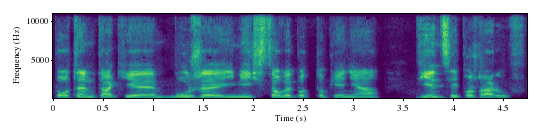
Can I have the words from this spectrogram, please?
potem takie burze i miejscowe podtopienia, więcej pożarów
